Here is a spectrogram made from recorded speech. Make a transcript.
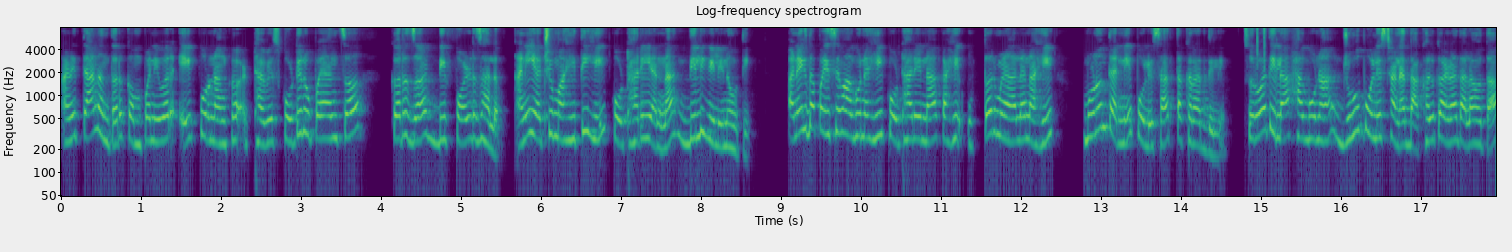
आणि त्यानंतर कंपनीवर एक पूर्णांक अठ्ठावीस कोटी रुपयांचं कर्ज डिफॉल्ट झालं आणि याची माहितीही कोठारी यांना दिली गेली नव्हती. अनेकदा पैसे मागूनही कोठारींना काही उत्तर मिळालं नाही म्हणून त्यांनी पोलिसात तक्रार दिली. सुरुवातीला हा गुन्हा जुहू पोलीस ठाण्यात दाखल करण्यात आला होता.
